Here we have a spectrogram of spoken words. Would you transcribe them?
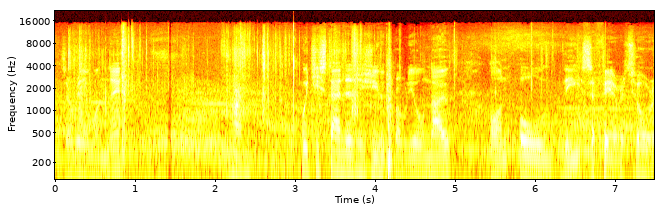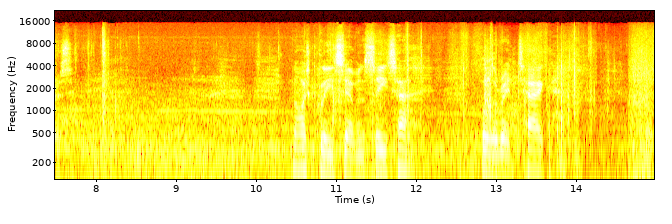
There's a rear one there. Um, which is standard as you probably all know on all the Zafira Tourers. Nice clean seven seater, pull the red tag, drop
